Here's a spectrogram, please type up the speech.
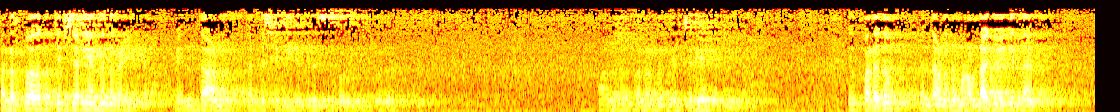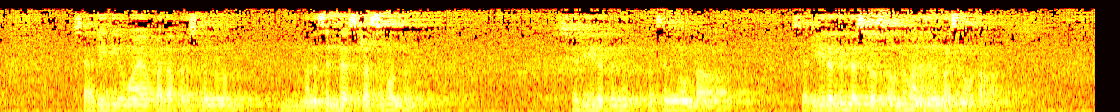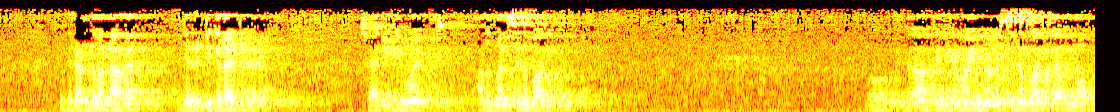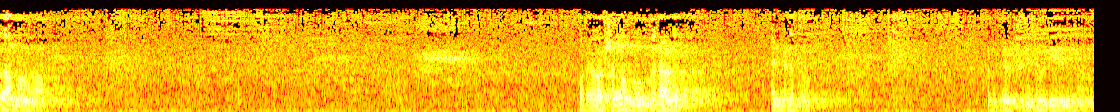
പലർക്കും അതൊക്കെ തിരിച്ചറിയാൻ തന്നെ കഴിയില്ല. എന്താണ് തന്റെ ശരീരത്തിന് സംഭവിക്കുന്നത്? അത് പലർക്കും തിരിച്ചറിയാൻ പറ്റില്ല. ഇത് പലതും എന്താണ് നമ്മൾ ഉണ്ടാക്കി വയ്ക്കുന്നതല്ല ശാരീരികമായ പല പ്രശ്നങ്ങളും മനസ്സിന്റെ സ്ട്രെസ് കൊണ്ട് ശരീരത്തിന് പ്രശ്നങ്ങളുണ്ടാകാം ശരീരത്തിന്റെ സ്ട്രെസ് കൊണ്ട് മനസ്സിനും പ്രശ്നമുണ്ടാകാം ഇത് രണ്ടുമല്ലാതെ ജനറ്റിക്കലായിട്ടും വരാം. ശാരീരികമായ പ്രശ്നങ്ങൾ. അത് മനസ്സിനെ ബാധിക്കും അപ്പോ ഇത് ആത്യന്തികമായി മനസ്സിനെ ബാധിക്കാതെ നോക്കുക എന്നുള്ളതാണ്. കുറെ വർഷങ്ങൾക്ക് മുമ്പ് ഒരാൾ എന്റെ അടുത്ത് ഗൾഫിൽ ജോലി ചെയ്യുന്നതാണ്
